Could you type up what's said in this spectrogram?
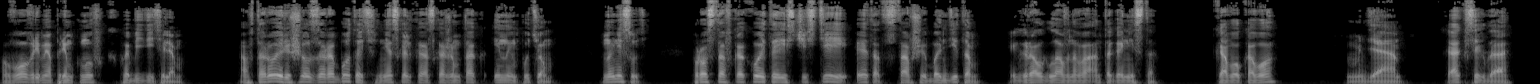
вовремя примкнув к победителям а второй решил заработать несколько, скажем так, иным путем. Но не суть. Просто в какой-то из частей этот, ставший бандитом, играл главного антагониста. Кого-кого? Мдя. Как всегда,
